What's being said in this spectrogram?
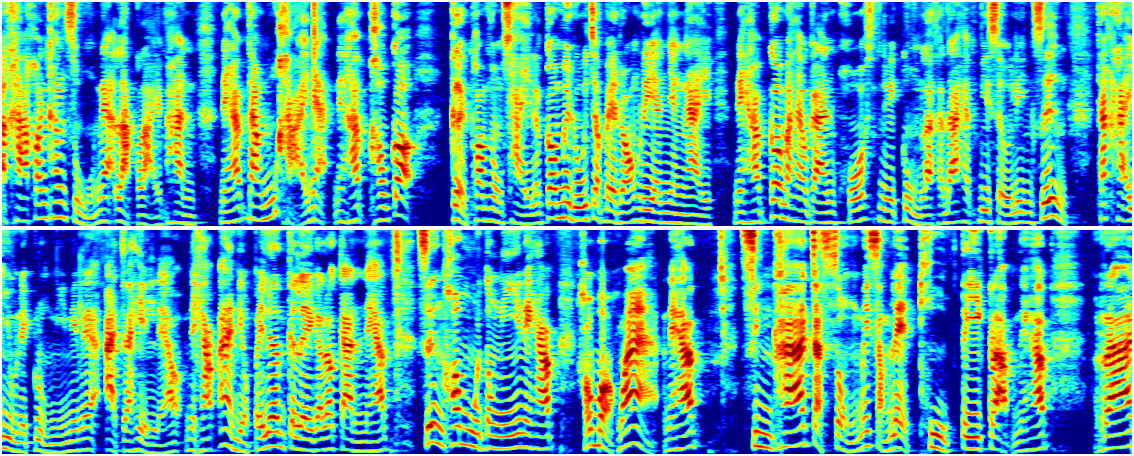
ราคาค่อนข้างสูงเนี่ยหลากหลายพันนะครับ ทางผู้ขายเนี่ยนะครับเขาก็เกิดความสงสัยแล้วก็ไม่รู้จะไปร้องเรียนยังไงนะครับ ก็มาทำการโพสต์ในกลุ่ม Lazada Happy Selling ซึ่งถ้าใครอยู่ในกลุ่มนี้เนี่ยอาจจะเห็นแล้วนะครับอะเดี๋ยวไปเริ่มกันเลยกันแล้วกันนะครับ ซึ่งข้อมูลตรงนี้นะครับเขาบอกว่านะครับ สินค้าจัดส่งไม่สำเร็จถูกตีกลับนะครับ ร้าน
